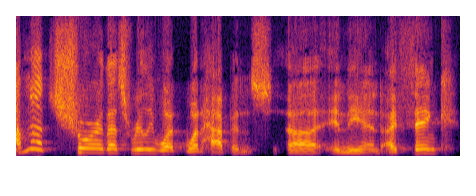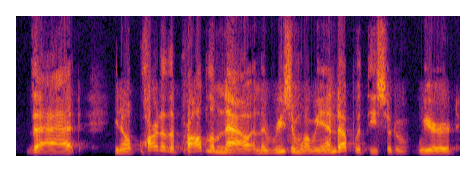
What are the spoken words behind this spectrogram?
I'm not sure that's really what, what happens uh, in the end. I think that you know, part of the problem now, and the reason why we end up with these sort of weird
